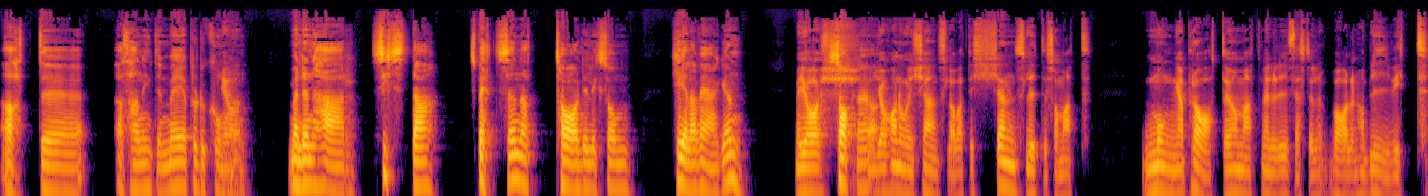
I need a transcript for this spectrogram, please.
att, eh, att han inte är med i produktionen. Ja. Men den här sista spetsen, att ta det liksom hela vägen. Men jag, Saknar jag. jag har nog en känsla av att det känns lite som att många pratar om att Melodifestivalen har blivit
